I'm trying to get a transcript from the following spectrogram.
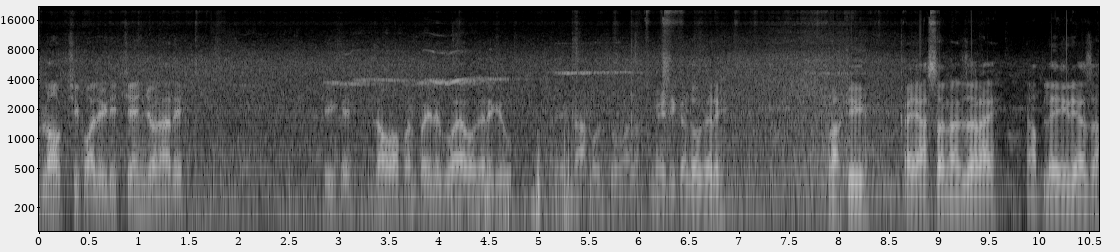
ब्लॉगची क्वालिटी चेंज होणार आहे. ठीक आहे जाऊ आपण पहिले गोळ्या वगैरे घेऊ आणि दाखवतो तुम्हाला मेडिकल वगैरे. बाकी काही असा नजर आहे आपल्या एरियाचा.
